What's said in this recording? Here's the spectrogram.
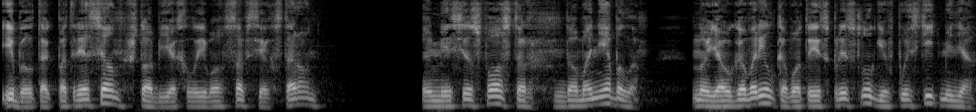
и был так потрясен, что объехал его со всех сторон. Миссис Фостер дома не было. но я уговорил кого-то из прислуги впустить меня,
